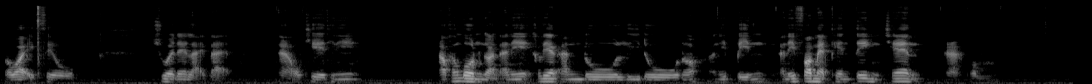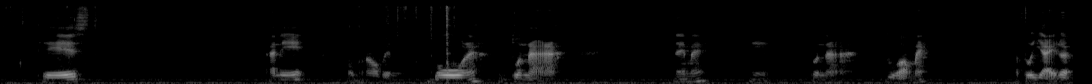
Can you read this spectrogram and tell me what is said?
เพราะว่า Excel ช่วยได้หลายแบบ อ่าโอเคทีนี้ เอาข้างบนก่อน อันนี้เขาเรียก undo redo เนาะอันนี้ print อันนี้ format painting เช่น อะผม test อันนี้ผมเอาเป็นโบนะตัวหนา ได้ไหมนี่ตัวหนาดูออกไหมเอาตัวใหญ่ด้วย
